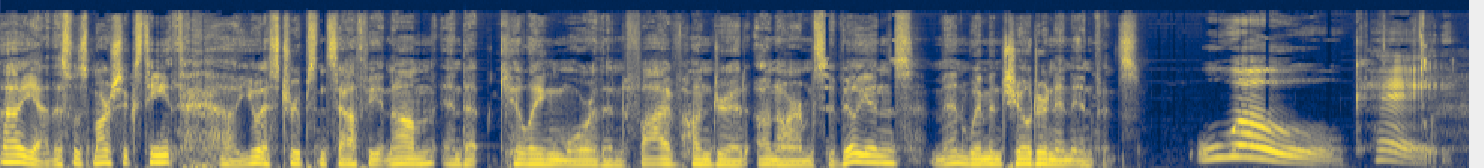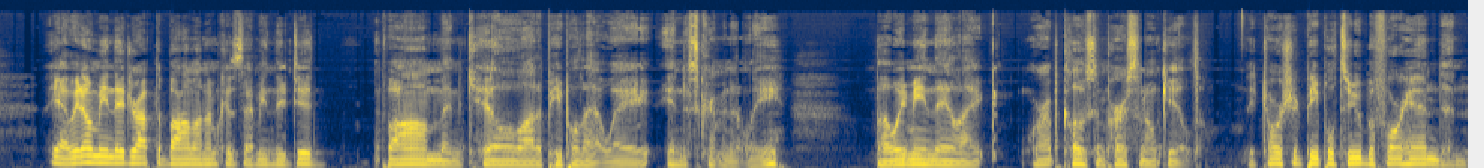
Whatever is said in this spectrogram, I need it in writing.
Uh, yeah, this was March 16th. Uh, U.S. troops in South Vietnam end up killing more than 500 unarmed civilians, men, women, children, and infants. Whoa, okay. Yeah, we don't mean they dropped a bomb on them because, I mean, they did bomb and kill a lot of people that way indiscriminately. But we mean they, like, were up close and personal killed. They tortured people too beforehand and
